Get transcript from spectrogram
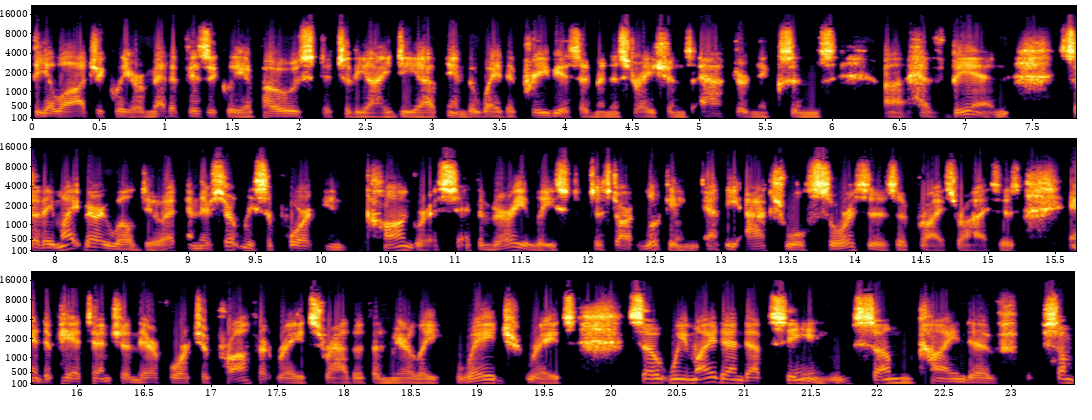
theologically or metaphysically opposed to the idea in the way that previous administrations after Nixon's uh, have been. So they might very well do it. And there's certainly support in Congress, at the very least, to start looking at the actual sources of price rises and to pay attention, therefore, to profit rates rather than merely wage rates. So we might end up seeing some kind of, some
